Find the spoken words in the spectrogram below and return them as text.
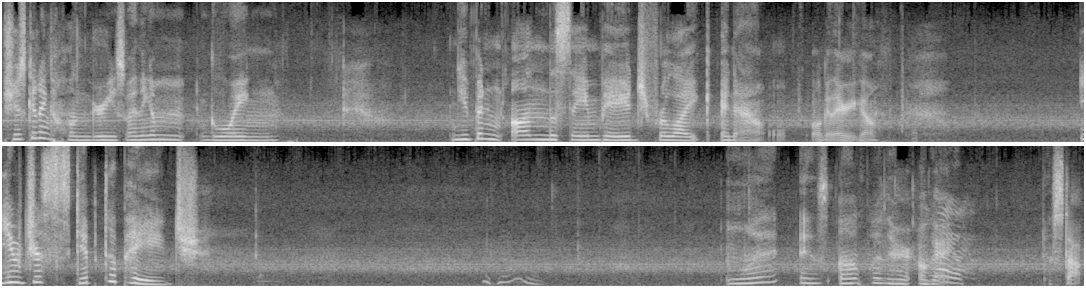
She's getting hungry, so I think I'm going. You've been on the same page for like an hour. Okay, there you go. You just skipped a page. What is up with her? Okay, stop.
